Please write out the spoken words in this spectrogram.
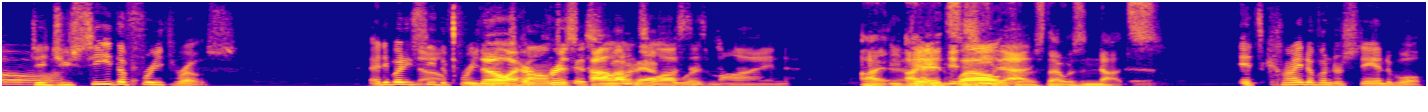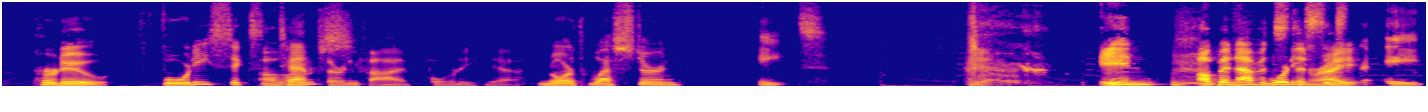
Oh. Did you see the free throws? Anybody see the free No, throws? I heard Chris pissed Collins lost his mind. I, He I did. did see that. That was nuts. It's kind of understandable. Purdue, 46 Oh, like attempts. 35, 40, yeah. Northwestern, 8. Yeah. In up in Evanston, right? 8.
